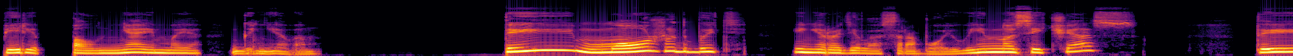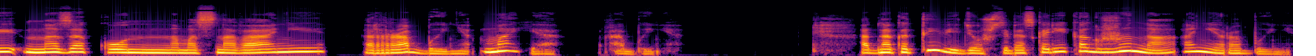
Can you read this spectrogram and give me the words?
переполняемая гневом. — Ты, может быть, и не родилась рабой, Уин, но сейчас ты на законном основании рабыня, моя рабыня. Однако ты ведешь себя скорее как жена, а не рабыня.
